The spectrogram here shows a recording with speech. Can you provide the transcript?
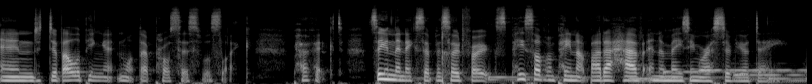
and developing it and what that process was like. Perfect. See you in the next episode, folks. Peace, love, and peanut butter. Have an amazing rest of your day.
